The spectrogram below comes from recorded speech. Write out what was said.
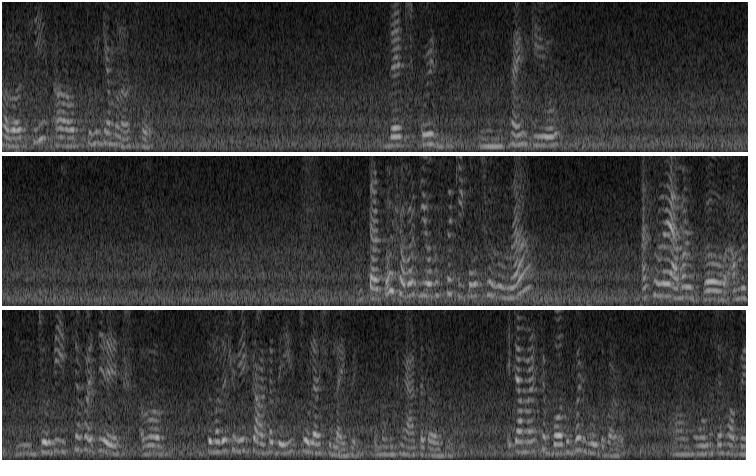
ভালো আছি। তুমি কেমন আছো? রেড কুইন থ্যাংক ইউ তারপর সবার কি অবস্থা? কি করছ তোমরা? আসলে আমার আমার যদি ইচ্ছা হয় যে তোমাদের সঙ্গে একটু আড্ডা দিই, চলে আসি লাইভে তোমাদের সঙ্গে আড্ডা দেওয়ার জন্য। এটা আমার একটা বদ অভ্যাস বলতে পারো। বলতে হবে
